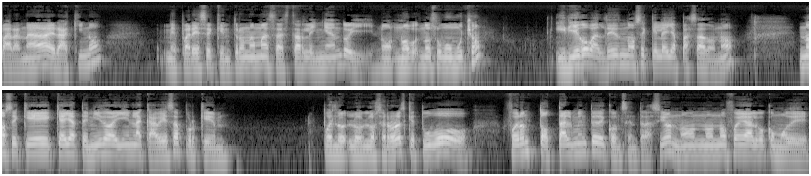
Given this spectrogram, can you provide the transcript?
para nada, era Aquino. Me parece que entró nada más a estar leñando y no, no, no sumó mucho. Y Diego Valdés no sé qué le haya pasado, ¿no? No sé qué, qué haya tenido ahí en la cabeza porque pues lo, lo, los errores que tuvo fueron totalmente de concentración, ¿no? No, no fue algo como de...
